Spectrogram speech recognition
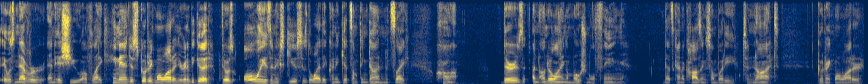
it was never an issue of like, hey man, just go drink more water and you're gonna be good. There was always an excuse as to why they couldn't get something done, and it's like, huh, there's an underlying emotional thing that's kind of causing somebody to not go drink more water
